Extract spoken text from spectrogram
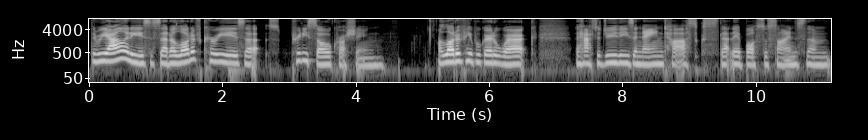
the reality is, is that a lot of careers are pretty soul crushing. A lot of people go to work, they have to do these inane tasks that their boss assigns them.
